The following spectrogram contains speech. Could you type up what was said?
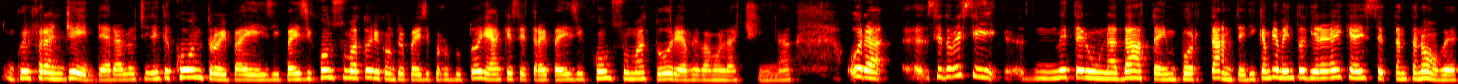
in quel frangente, era l'Occidente contro i paesi, i paesi consumatori contro contro i paesi produttori, anche se tra i paesi consumatori avevamo la Cina. Ora, eh, se dovessi eh, mettere una data importante di cambiamento, direi che è il 79,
